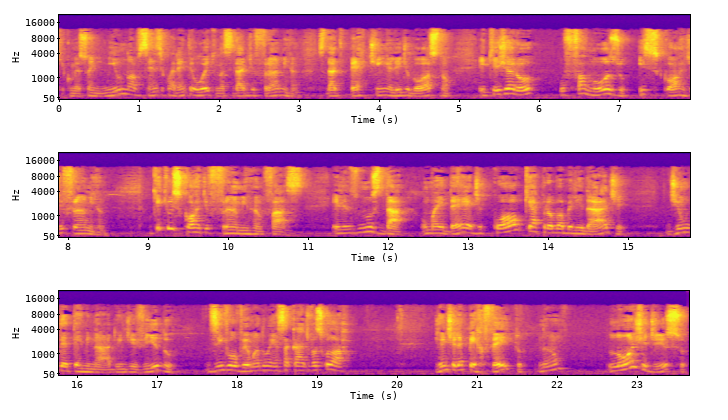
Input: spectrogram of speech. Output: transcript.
que começou em 1948 na cidade de Framingham, cidade pertinho ali de Boston, e que gerou o famoso score de Framingham. O que, que o score de Framingham faz? Ele nos dá uma ideia de qual que é a probabilidade de um determinado indivíduo desenvolver uma doença cardiovascular. Gente, ele é perfeito? Não. Longe disso.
